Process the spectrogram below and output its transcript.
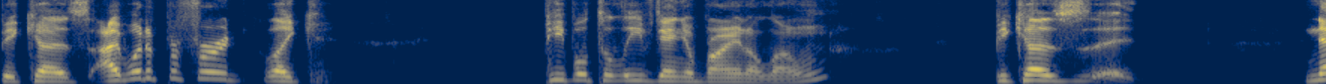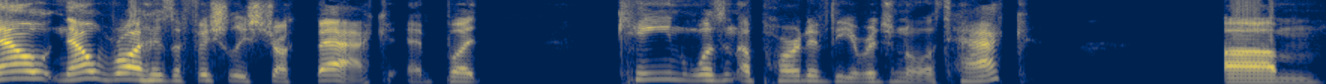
because I would have preferred like people to leave Daniel Bryan alone because uh, now now Raw has officially struck back, uh, but Kane wasn't a part of the original attack. Um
